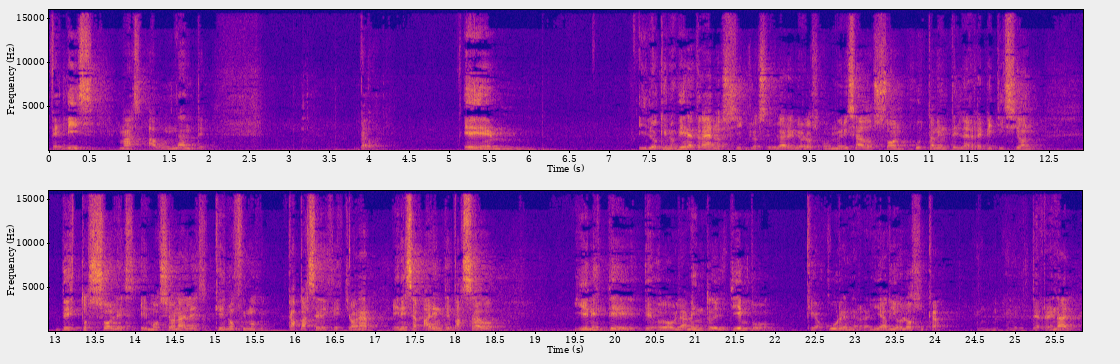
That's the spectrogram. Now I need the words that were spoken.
feliz, más abundante. Perdón. Em, y lo que nos viene a traer los ciclos celulares biológicos memorizados son justamente la repetición de estos soles emocionales que no fuimos capaces de gestionar en ese aparente pasado y en este desdoblamiento del tiempo que ocurre en la realidad biológica, en, el terrenal,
